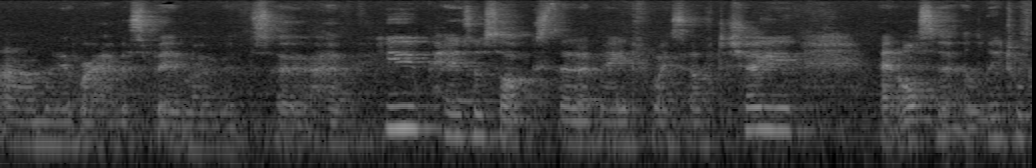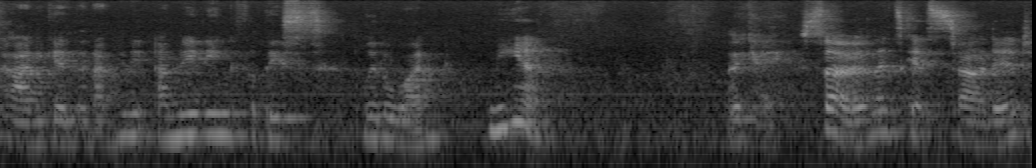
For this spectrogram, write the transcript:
um, whenever I have a spare moment. So I have a few pairs of socks that I've made for myself to show you and also a little cardigan that I'm, I'm knitting for this little one here. Okay, so let's get started.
